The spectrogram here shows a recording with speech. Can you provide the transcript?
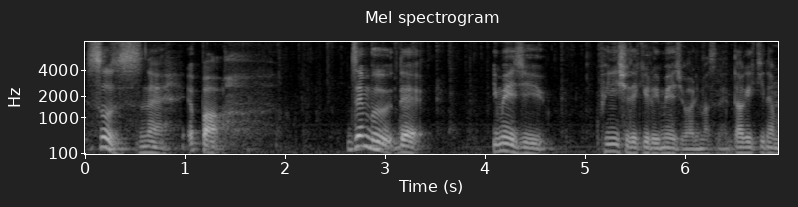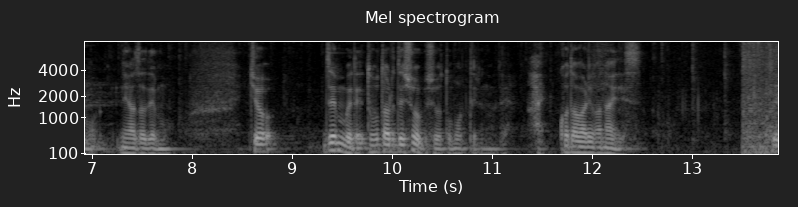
そうですね。やっぱ全部でイメージフィニッシュできるイメージはありますね。打撃でも寝技でも。一応全部でトータルで勝負しようと思ってるので、はい、こだわりはないです。で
